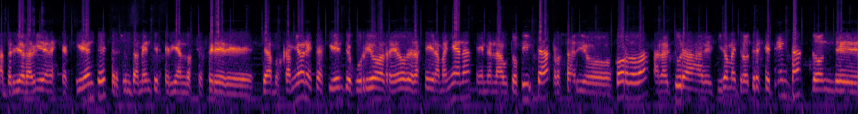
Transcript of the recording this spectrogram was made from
han perdido la vida en este accidente. Presuntamente serían los choferes de, ambos camiones. Este accidente ocurrió alrededor de las 6 de la mañana en la autopista Rosario-Córdoba, a la altura del kilómetro 370, donde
